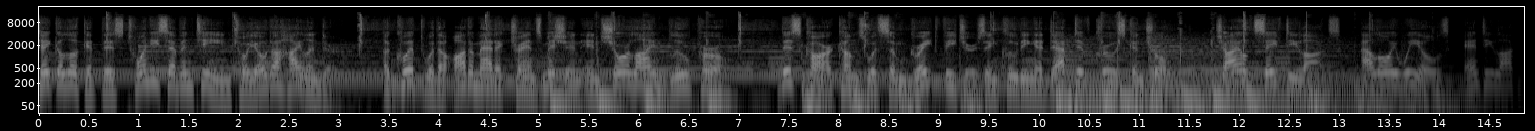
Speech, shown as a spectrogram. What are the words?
Take a look at this 2017 Toyota Highlander. Equipped with an automatic transmission in Shoreline Blue Pearl. This car comes with some great features including adaptive cruise control, child safety locks, alloy wheels, anti-lock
